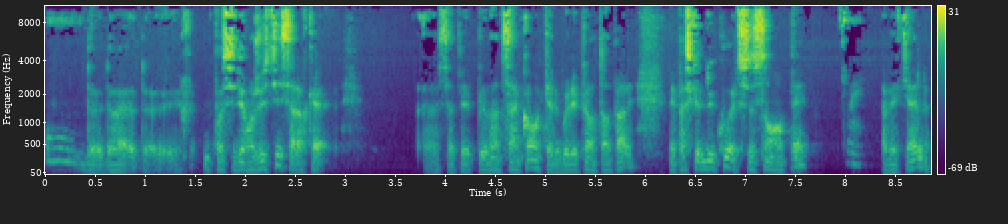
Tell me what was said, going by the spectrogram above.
de, de, de- une procédure en justice, alors que euh, ça fait plus de 25 ans qu'elle voulait plus entendre parler, mais parce que du coup elle se sent en paix Ouais. avec elle,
